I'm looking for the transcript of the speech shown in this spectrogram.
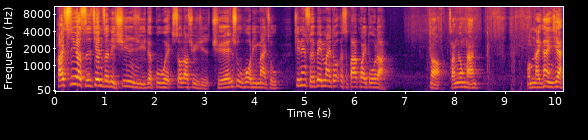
还是要时间整理讯息的部位，收到讯息全数获利卖出。今天随便卖都二十八块多了，啊，长荣行，我们来看一下。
